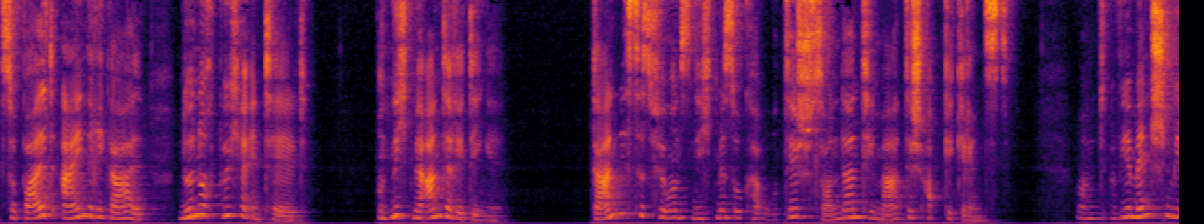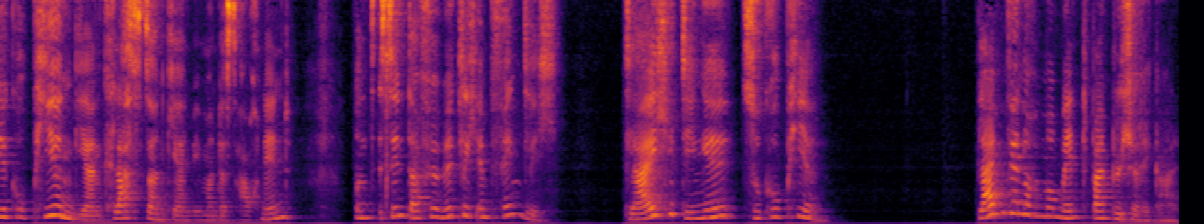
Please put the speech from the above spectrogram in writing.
Sobald ein Regal nur noch Bücher enthält und nicht mehr andere Dinge, dann ist es für uns nicht mehr so chaotisch, sondern thematisch abgegrenzt. Und wir Menschen, wir gruppieren gern, clustern gern, wie man das auch nennt, und sind dafür wirklich empfänglich, gleiche Dinge zu gruppieren. Bleiben wir noch einen Moment beim Bücherregal.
